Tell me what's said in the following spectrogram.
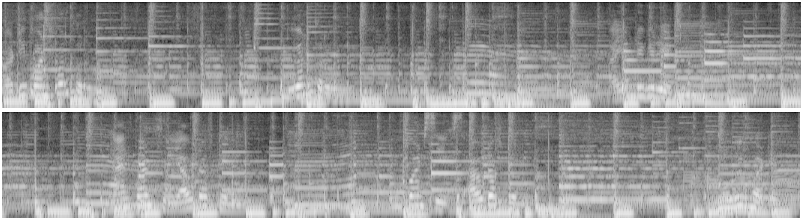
30.4 crore 12 crore IMDb rating. 9.3 out of 10 2.6 out of 10 movie verdict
